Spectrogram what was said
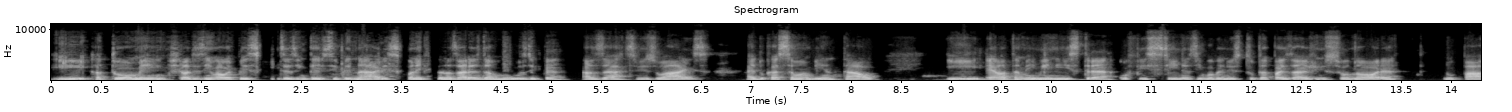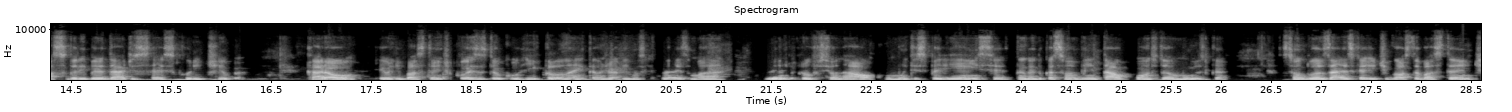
E, atualmente, ela desenvolve pesquisas interdisciplinares conectando as áreas da música, as artes visuais, a educação ambiental, e ela também ministra oficinas envolvendo o estudo da paisagem sonora no Passo da Liberdade SESC Curitiba. Carol, eu li bastante coisas do teu currículo, né? Então já vimos que tu és uma grande profissional, com muita experiência, tanto na educação ambiental quanto da música. São duas áreas que a gente gosta bastante,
